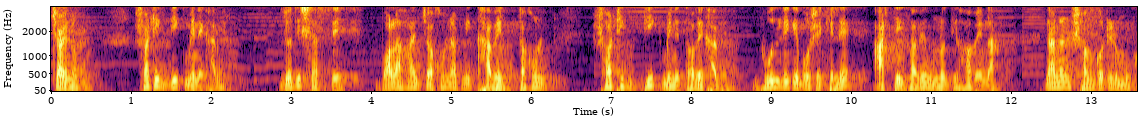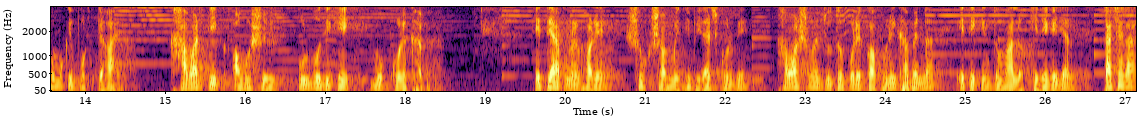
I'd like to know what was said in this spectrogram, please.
ছয় নম্বর। সঠিক দিক মেনে খাবেন। জ্যোতিষশাস্ত্রে বলা হয়, যখন আপনি খাবেন, তখন সঠিক দিক মেনে তবে খাবেন। ভুল দিকে বসে খেলে আর্থিকভাবে উন্নতি হবে না। নানান সংকটের মুখোমুখি পড়তে হয়। খাবার দিক অবশ্যই পূর্ব দিকে মুখ করে খাবেন। এতে আপনার ঘরে সুখ সমৃদ্ধি বিরাজ করবে। খাওয়ার সময় জুতো পরে কখনোই খাবেন না। এতে কিন্তু মা লক্ষ্মী রেগে যান। তাছাড়া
